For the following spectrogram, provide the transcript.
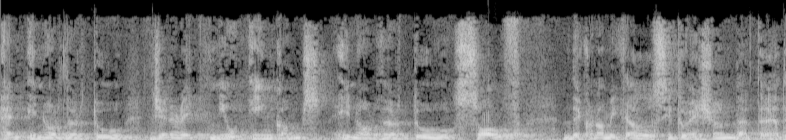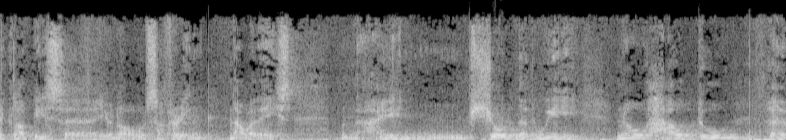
and in order to generate new incomes in order to solve the economical situation that uh, the club is, uh, you know, suffering nowadays. I'm sure that we know how to uh,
